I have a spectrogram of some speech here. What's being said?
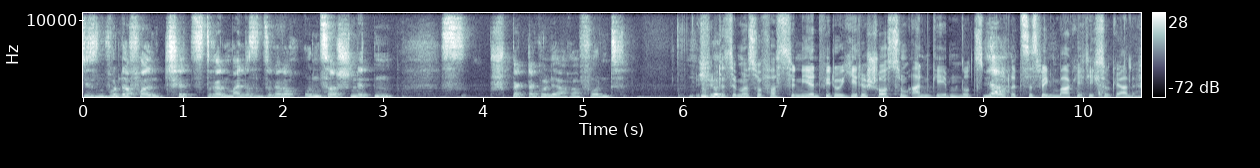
diesen wundervollen Chits drin. Meine sind sogar noch unzerschnitten. Spektakulärer Fund. Ich finde es immer so faszinierend, wie du jede Chance zum Angeben nutzt, ja. Moritz. Deswegen mag ich dich so gerne.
